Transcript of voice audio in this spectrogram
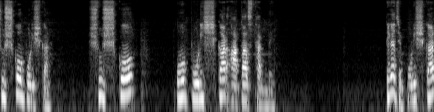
শুষ্ক পরিষ্কার। শুষ্ক ও পরিষ্কার আকাশ থাকবে। ঠিক আছে? পরিষ্কার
